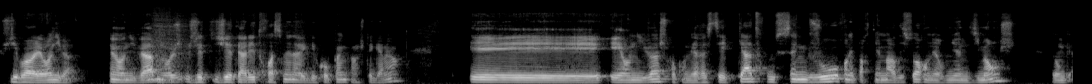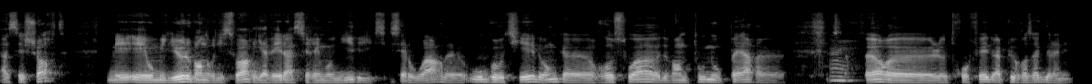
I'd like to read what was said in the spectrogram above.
Je dis Bon, allez, on y va. Et on y va. Moi, j'y étais allé trois semaines avec des copains quand j'étais gamin. Et, et, on y va. Je crois qu'on est resté quatre ou cinq jours. On est parti un mardi soir, on est revenu un dimanche. Donc, assez short. Mais et au milieu, le vendredi soir, il y avait la cérémonie des XXL Awards où Gauthier donc, reçoit devant tous nos pères surfeurs le trophée de la plus grosse vague de l'année.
